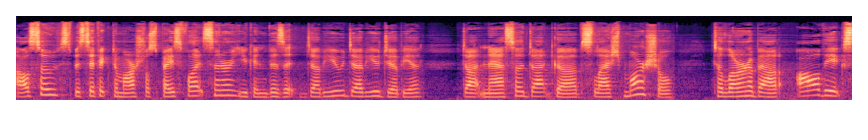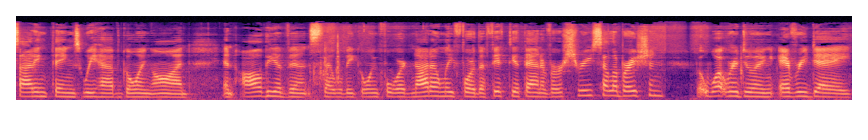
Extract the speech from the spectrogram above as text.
Also, specific to Marshall Space Flight Center, you can visit www.nasa.gov slash Marshall to learn about all the exciting things we have going on and all the events that will be going forward, not only for the 50th anniversary celebration, but what we're doing every day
